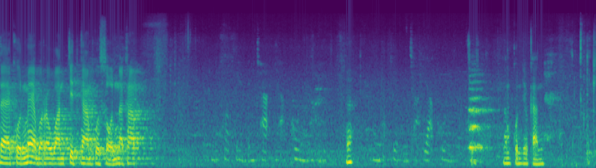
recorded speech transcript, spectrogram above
แด่คุณแม่บรวันจิตงามกุศลนะครับขอเปลี่ยนเป็นชะยาพุ่นนะคะฮะมันอยากเปลี่ยนเป็นชะยาพุ่นน้ำกุลเดียวกันโอเค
